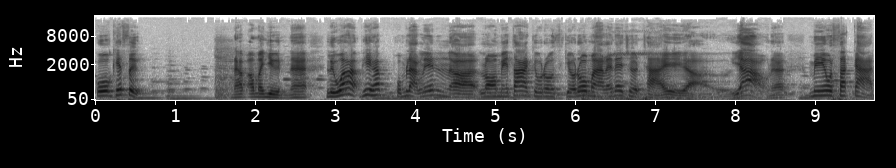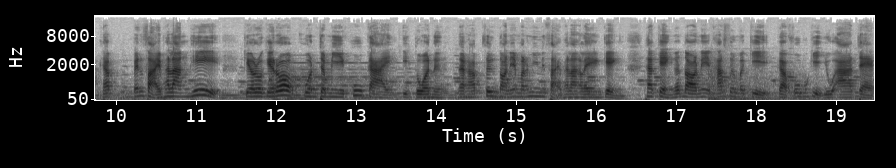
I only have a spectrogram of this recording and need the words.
โกเคสึ นะครับเอามายืนนะฮะหรือว่าพี่ครับผมอยากเล่นอ่อรอเมตาเกโรสเกโรมาแล้วได้เฉิดฉายอ่ายาวนะเมลสกาดครับเป็นสายพลังที่เกโรเกโรควรจะมีคู่กายอีกตัวหนึ่งนะครับ ซึ่งตอนนี้มันไม่มีสายพลังอะไรเก่งๆถ้าเก่งก็ตอนนี้ทัตสึมากิกับฟูบุกิ UR แจก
